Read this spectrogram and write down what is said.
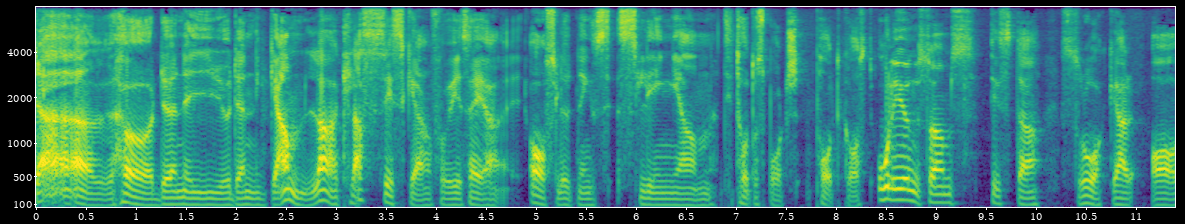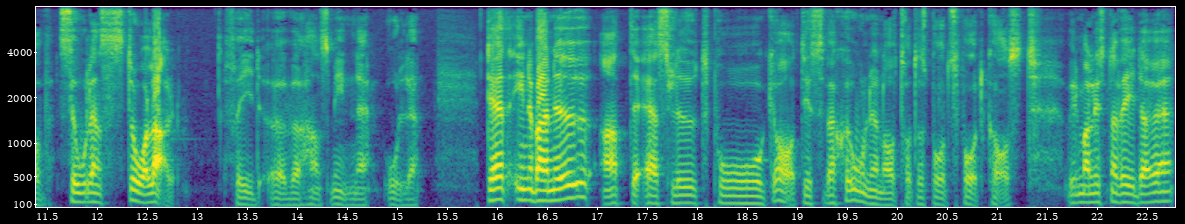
Där hörde ni ju den gamla klassiska, får vi säga, avslutningsslingan till Totosports podcast. Olle Ljungströms sista stråkar av Solens strålar. Frid över hans minne, Olle. Det innebär nu att det är slut på gratisversionen av Trottosports podcast. Vill man lyssna vidare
